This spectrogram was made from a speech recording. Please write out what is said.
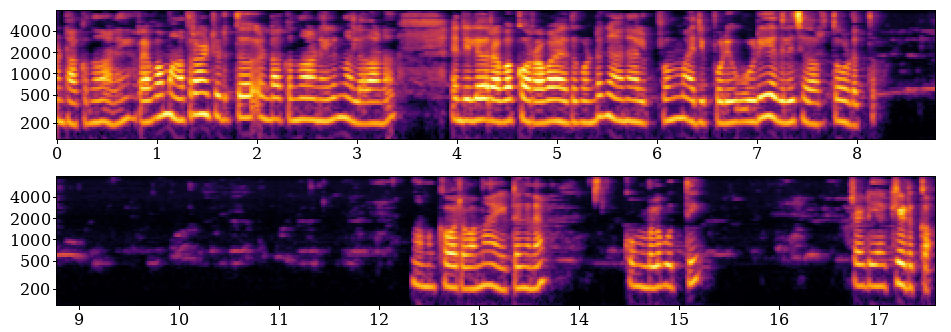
ഉണ്ടാക്കുന്നതാണ്. റവ മാത്രമായിട്ട് എടുത്ത് ഉണ്ടാക്കുന്നതാണെങ്കിലും നല്ലതാണ്. എന്റെ റവ കുറവായതുകൊണ്ട് ഞാൻ അല്പം അരിപ്പൊടി കൂടി അതിൽ ചേർത്ത് കൊടുത്തു. നമുക്ക് ഓരോന്നായിട്ട് ഇങ്ങനെ കുമ്പിൾ കുത്തി റെഡിയാക്കി എടുക്കാം.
